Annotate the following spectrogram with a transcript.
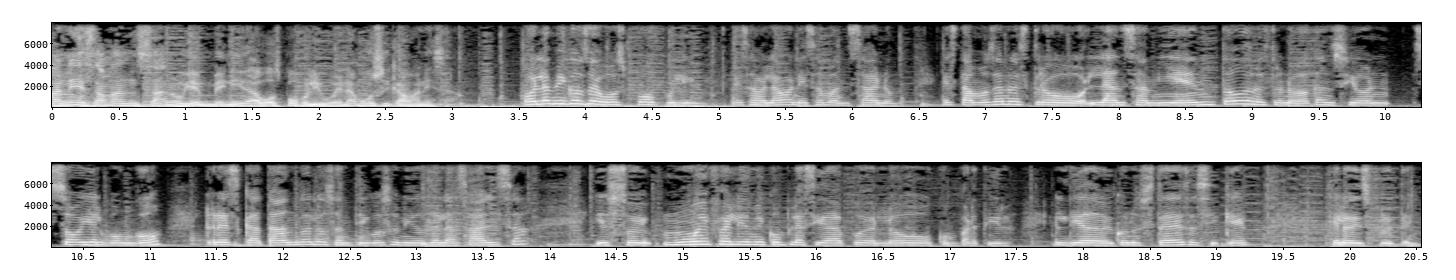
Vanessa Manzano, bienvenida a Voz Populi. Buena música, Vanessa. Hola amigos de Voz Populi, les habla Vanessa Manzano. Estamos en nuestro lanzamiento de nuestra nueva canción Soy el Bongo, rescatando los antiguos sonidos de la salsa y estoy muy feliz, muy complacida de poderlo compartir el día de hoy con ustedes, así que que lo disfruten.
